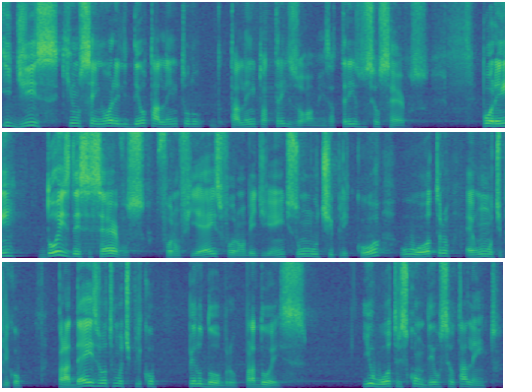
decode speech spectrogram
E diz que um senhor ele deu talento, talento a três homens, a três dos seus servos. Porém, dois desses servos foram fiéis, foram obedientes, um multiplicou, o outro, é, um multiplicou para dez, o outro multiplicou pelo dobro, para dois. E o outro escondeu o seu talento.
